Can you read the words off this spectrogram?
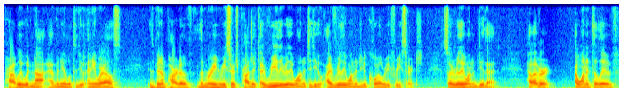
probably would not have been able to do anywhere else has been a part of the marine research project I really, really wanted to do. I really wanted to do coral reef research. So I really wanted to do that. However, I wanted to live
